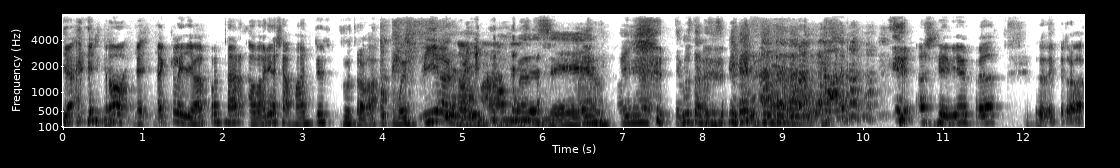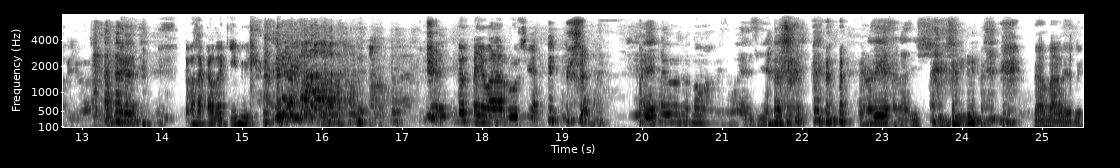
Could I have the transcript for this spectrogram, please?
Ya, no, ya, ya que le llevó a contar a varias amantes su trabajo como espía, No güey. No mames. puede ser. Oye, niño, ¿te gustan los espías? Así de bien, pero ¿de qué trabajo yo? Te vas a sacar de aquí, mi. Te vas a llevar a Rusia. No mames, te voy a decir. Pero no digas a nadie. No mames, güey.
